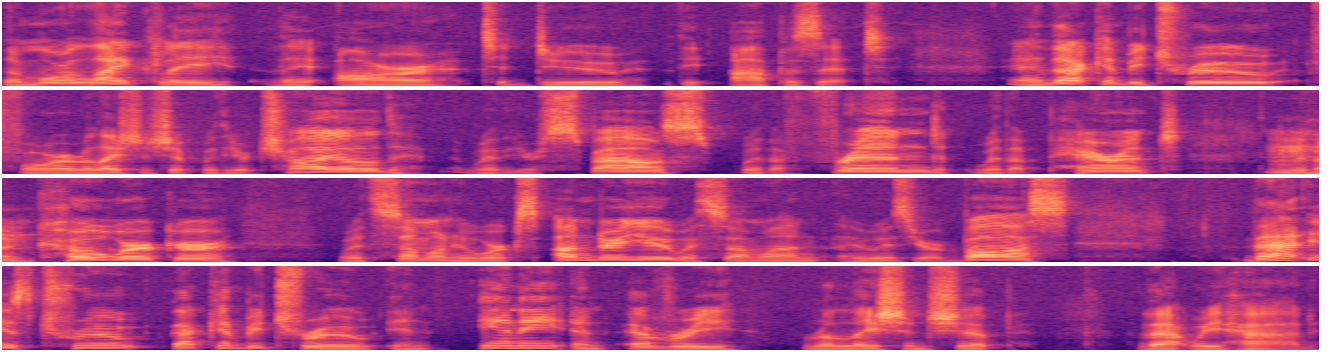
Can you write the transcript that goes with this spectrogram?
the more likely they are to do the opposite. And that can be true for a relationship with your child, with your spouse, with a friend, with a parent, mm-hmm. with a mm-hmm. coworker, with someone who works under you, with someone who is your boss. That is true. That can be true in any and every relationship that we had.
